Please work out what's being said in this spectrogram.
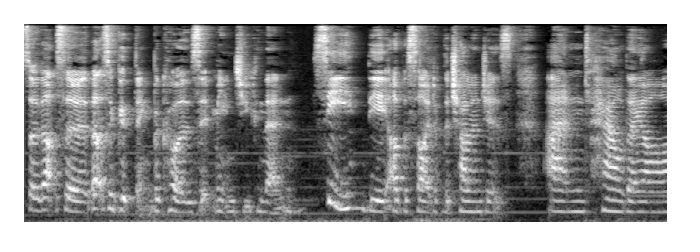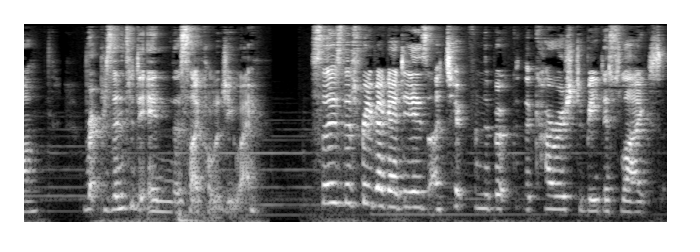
So that's a that's a good thing because it means you can then see the other side of the challenges and how they are represented in the psychology way. So those are the three big ideas I took from the book The Courage to Be Disliked.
